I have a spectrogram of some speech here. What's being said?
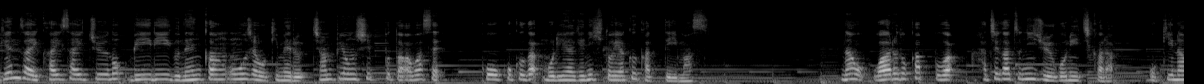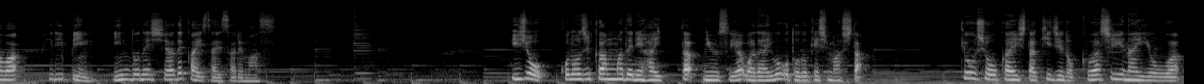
現在開催中の B リーグ年間王者を決めるチャンピオンシップと合わせ広告が盛り上げに一役買っています。なおワールドカップは8月25日から沖縄フィリピンインドネシアで開催されます。以上この時間までに入ったニュースや話題をお届けしました。今日紹介した記事の詳しい内容は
